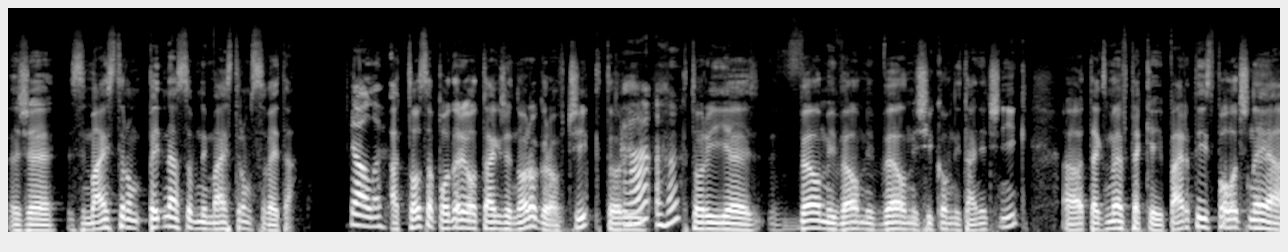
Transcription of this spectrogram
že s majstrom, 5-násobným majstrom sveta. Ale. A to sa podarilo tak, že Noro Grovčík, ktorý, Aha, aha. ktorý je veľmi, veľmi, veľmi šikovný tanečník, a, tak sme v takej partii spoločnej a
